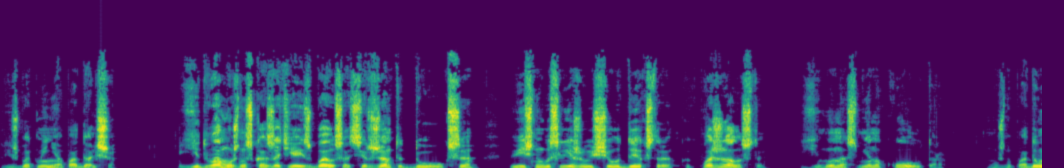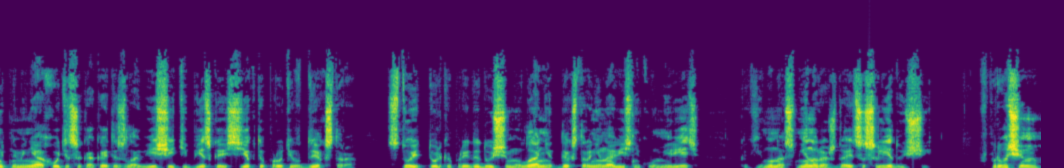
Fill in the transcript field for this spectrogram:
лишь бы от меня подальше. Едва, можно сказать, я избавился от сержанта Доукса, вечно выслеживающего Декстера, как пожалуйста, ему на смену Колтер. Можно подумать, на меня охотится какая-то зловещая тибетская секта против Декстера. Стоит только предыдущему Лане Декстера-ненавистнику умереть, как ему на смену рождается следующий. Впрочем,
